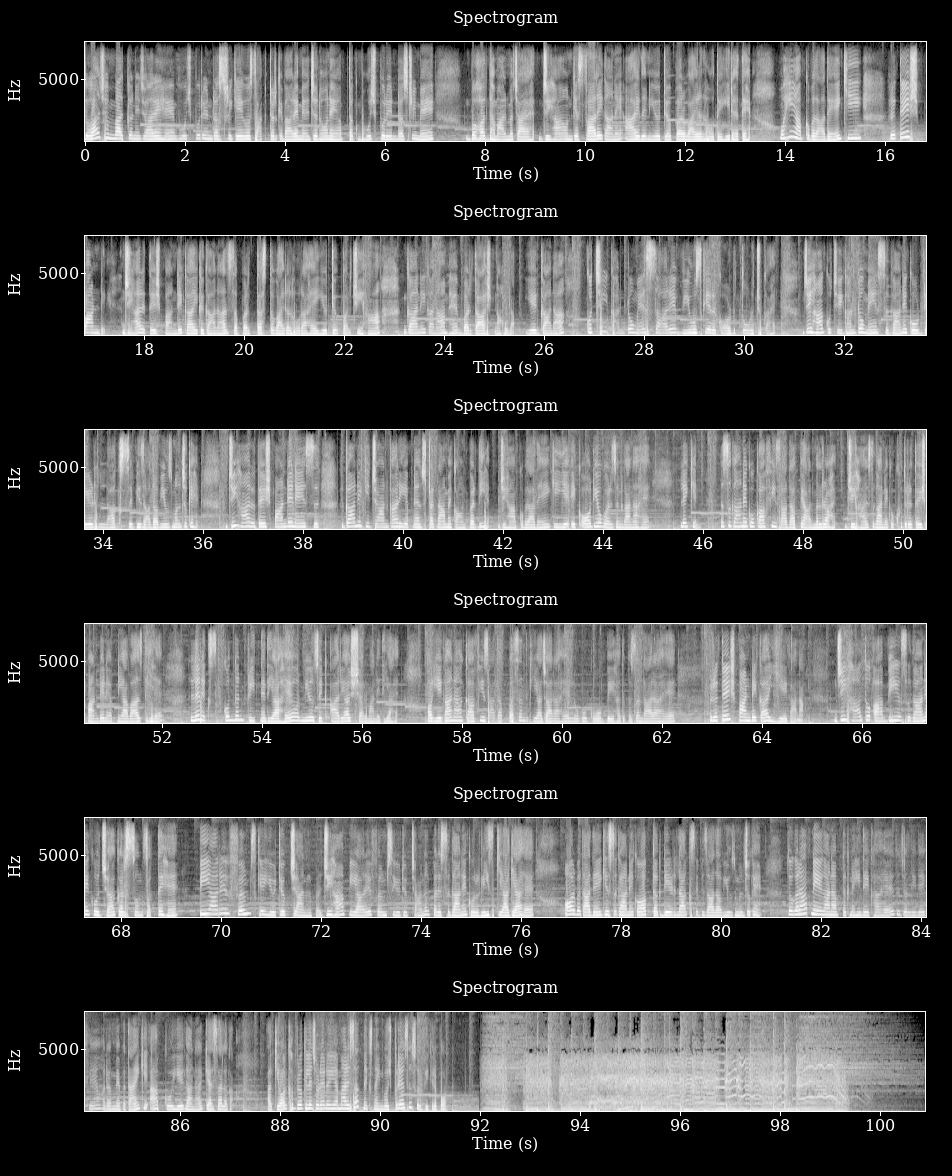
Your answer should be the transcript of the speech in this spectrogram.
तो आज हम बात करने जा रहे हैं भोजपुरी इंडस्ट्री के उस एक्टर के बारे में जिन्होंने अब तक भोजपुरी इंडस्ट्री में बहुत धमाल मचाया है। जी हाँ उनके सारे गाने आए दिन यूट्यूब पर वायरल होते ही रहते हैं। वहीं आपको बता दें कि रितेश पांडे, जी हाँ रितेश पांडे का एक गाना ज़बरदस्त वायरल हो रहा है यूट्यूब पर। जी हाँ गाने का नाम है बर्दाश्त ना होला। ये गाना कुछ ही घंटों में सारे व्यूज़ के रिकॉर्ड तोड़ चुका है। जी हाँ कुछ ही घंटों में इस गाने को डेढ़ लाख से भी ज़्यादा व्यूज़ मिल चुके हैं। जी हाँ रितेश पांडे ने इस गाने की जानकारी अपने इंस्टाग्राम अकाउंट पर दी है। जी हाँ आपको बता दें कि ये एक ऑडियो वर्जन गाना है, लेकिन इस गाने को काफ़ी ज़्यादा प्यार मिल रहा है। जी हाँ इस गाने को खुद रितेश पांडे ने अपनी आवाज़ दी है। लिरिक्स कुंदन प्रीत ने दिया है और म्यूज़िक आर्या शर्मा ने दिया है। और ये गाना काफ़ी ज़्यादा पसंद किया जा रहा है, लोगों को बेहद पसंद आ रहा है रितेश पांडे का ये गाना। जी हाँ तो आप भी इस गाने को जाकर सुन सकते हैं। पी आर ए फिल्म्स के यूट्यूब चैनल पर। जी हाँ P R A films YouTube channel पर इस गाने को रिलीज़ किया गया है। और बता दें कि इस गाने को अब तक डेढ़ लाख से भी ज़्यादा व्यूज़ मिल चुके हैं। तो अगर आपने ये गाना अब तक नहीं देखा है तो जल्दी देख लें और हमें बताएँ कि आपको ये गाना कैसा लगा। बाकी और खबरों के लिए जुड़े रहिए हमारे साथ। नेक्स्ट नाइन भोजपुरिया से सुरभि की रिपोर्ट।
